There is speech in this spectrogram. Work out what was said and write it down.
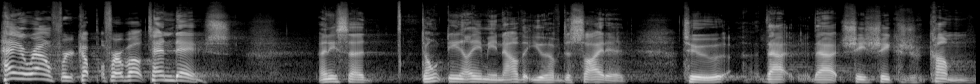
Hang around for a couple for about 10 days. And he said, Don't delay me now that you have decided to that that she, she should come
